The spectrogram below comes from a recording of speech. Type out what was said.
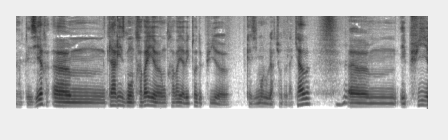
Un plaisir. Euh, Clarisse, bon, on, travaille, euh, on travaille avec toi depuis euh, quasiment l'ouverture de la cave. Mhm. et puis,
